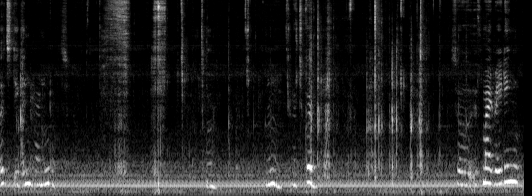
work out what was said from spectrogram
let's dig in our noodles. Mmm, it's good. So if my rating,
